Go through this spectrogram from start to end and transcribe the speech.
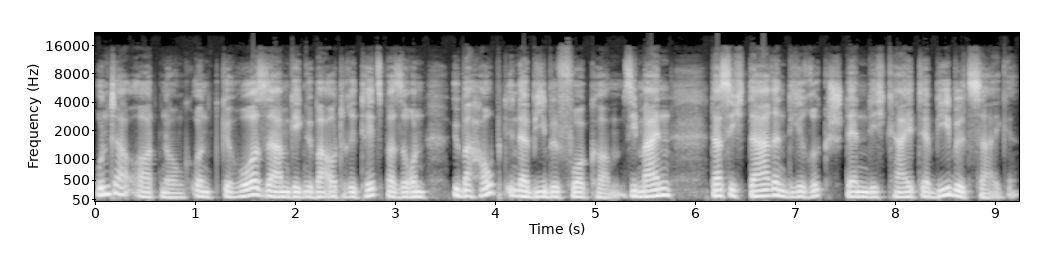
Unterordnung und Gehorsam gegenüber Autoritätspersonen überhaupt in der Bibel vorkommen. Sie meinen, dass sich darin die Rückständigkeit der Bibel zeige.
